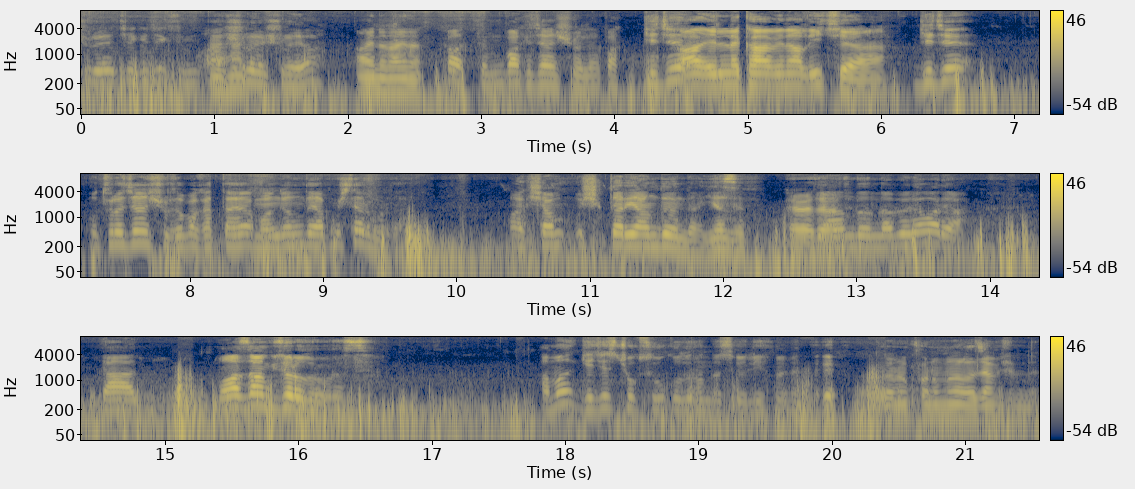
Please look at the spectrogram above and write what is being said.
Şuraya çekeceksin. Hı. şuraya şuraya. Aynen aynen. Kalktın bakacaksın şöyle. Bak gece Aa eline kahveni al iç ya. gece oturacaksın şurada. Bak hatta mangalını da yapmışlar burada. Akşam ışıklar yandığında yazın. Evet evet. Yandığında böyle var ya. Ya muazzam güzel olur burası. Ama gecesi çok soğuk olur onu da söyleyeyim. Buranın konumunu alacağım şimdi.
